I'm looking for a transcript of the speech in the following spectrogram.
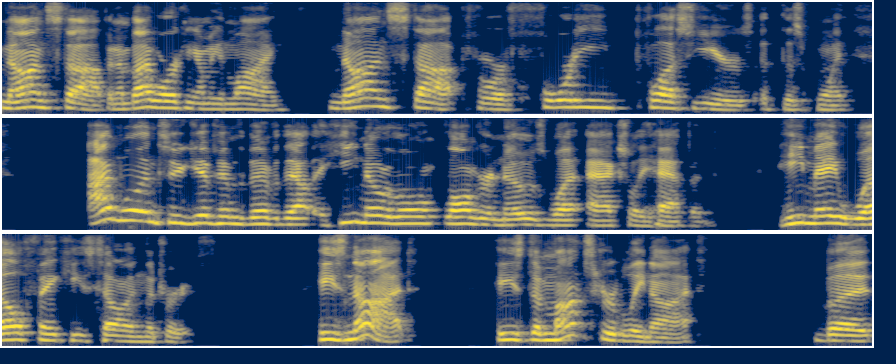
nonstop, and by working I mean lying, nonstop for 40 plus years at this point. I'm willing to give him the benefit of the doubt that he no longer knows what actually happened. He may well think he's telling the truth. He's not. He's demonstrably not. But,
